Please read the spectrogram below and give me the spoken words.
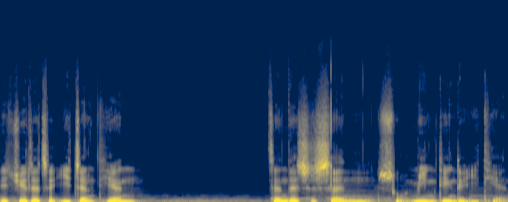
你觉得这一整天真的是神所命定的一天。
